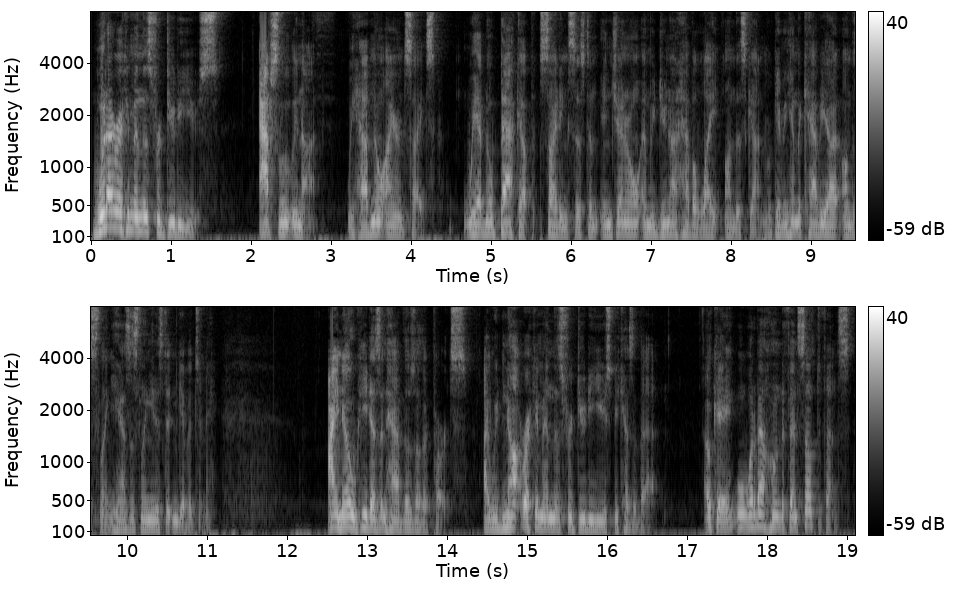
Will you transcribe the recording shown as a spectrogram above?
Would I recommend this for duty use? Absolutely not. We have no iron sights. We have no backup sighting system in general, and we do not have a light on this gun. We're giving him a caveat on the sling. He has a sling, he just didn't give it to me. I know he doesn't have those other parts. I would not recommend this for duty use because of that. Okay, well, what about home defense, self defense?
